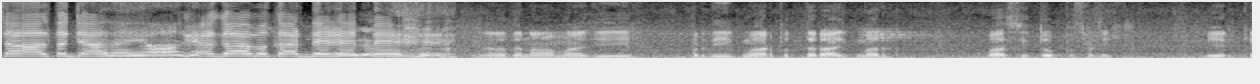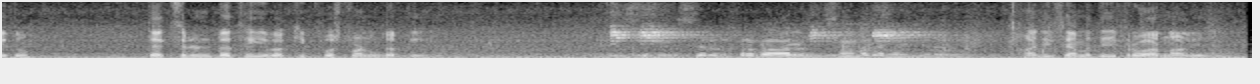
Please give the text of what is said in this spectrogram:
ਸਾਲ ਤੋਂ ਜ਼ਿਆਦਾ ਹੀ ਹੋ ਗਿਆ ਕੰਮ ਕਰਦੇ ਰਹੇ ਤੇ ਇਹਨਾਂ ਦਾ ਨਾਮ ਹੈ ਜੀ ਪ੍ਰਦੀਪ ਕੁਮਾਰ ਪੁੱਤਰ ਰਾਜਕੁਮਾਰ। ਵਾਸੀ ਧੁੱਪ ਸੜੀ ਵੇਰਕੇ ਤੋਂ। ਤੇ ਐਕਸੀਡੈਂਟ ਇੱਥੇ ਹੀ ਬਾਕੀ ਪੋਸਟਮਾਰਟਮ ਕਰਦੇ ਸਿਰਫ ਪਰਿਵਾਰ ਸਹਿਮਤ ਹੈ ਭਾਈ ਜਿਹੜਾ ਹਾਂਜੀ ਸਹਿਮਤ ਹੈ ਜੀ ਪਰਿਵਾਰ ਨਾਲ ਹੀ ਹੈ ਜੀ।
